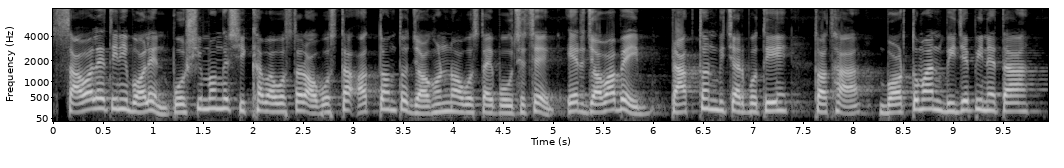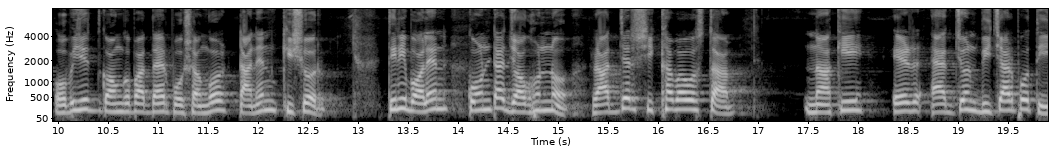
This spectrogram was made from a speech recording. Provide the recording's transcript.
সওয়ালে তিনি বলেন, পশ্চিমবঙ্গের শিক্ষা ব্যবস্থার অবস্থা অত্যন্ত জঘন্য অবস্থায় পৌঁছেছে। এর জবাবেই প্রাক্তন বিচারপতি তথা বর্তমান বিজেপি নেতা অভিজিৎ গঙ্গোপাধ্যায়ের প্রসঙ্গ টানেন কিশোর। তিনি বলেন, কোনটা জঘন্য? রাজ্যের শিক্ষা ব্যবস্থা নাকি এর একজন বিচারপতি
